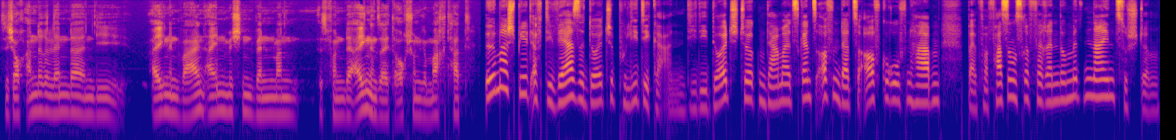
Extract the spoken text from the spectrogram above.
sich auch andere Länder in die eigenen Wahlen einmischen, wenn man es von der eigenen Seite auch schon gemacht hat. Ömer spielt auf diverse deutsche Politiker an, die die Deutsch-Türken damals ganz offen dazu aufgerufen haben, beim Verfassungsreferendum mit Nein zu stimmen.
